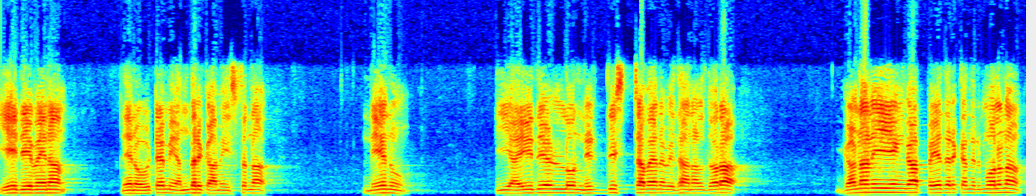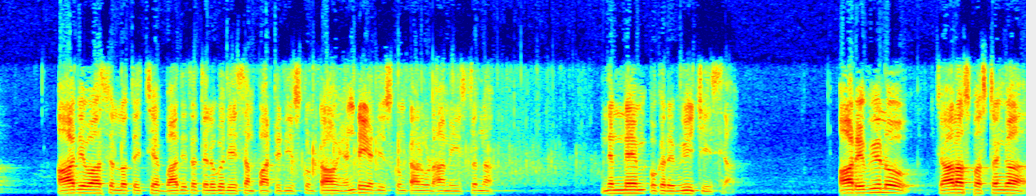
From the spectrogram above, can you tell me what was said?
ఏదేమైనా నేను ఒకటే మీ అందరికీ హామీ ఇస్తున్నా. నేను ఈ ఐదేళ్ళలో నిర్దిష్టమైన విధానాల ద్వారా గణనీయంగా పేదరిక నిర్మూలన ఆదివాసుల్లో తెచ్చే బాధ్యత తెలుగుదేశం పార్టీ తీసుకుంటాం ఎన్డీఏ తీసుకుంటాం కూడా హామీ ఇస్తున్నా నిన్నే ఒక రివ్యూ చేశా. ఆ రివ్యూలో చాలా స్పష్టంగా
